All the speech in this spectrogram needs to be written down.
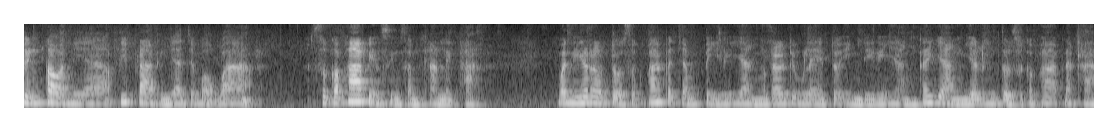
ถึงตอนนี้พี่ปลาถึงอยากจะบอกว่า สุขภาพเป็นสิ่งสำคัญเลยค่ะ วันนี้เราตรวจสุขภาพประจำปีหรือยัง เราดูแลตัวเองดีหรือยัง ถ้ายังอย่าลืมตรวจสุขภาพนะคะ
